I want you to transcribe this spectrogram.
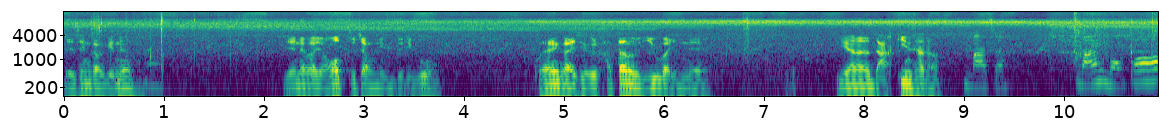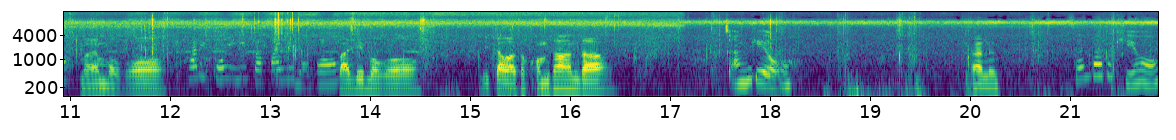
내 생각에는 얘네가 영업 부장님들이고 고양이 간식을 갖다 놓은 이유가 있네. 이 하나는 낚인 사람. 맞아. 많이 먹어. 많이 먹어. 살이 꼬이니까 빨리 먹어. 빨리 먹어. 이따 와서 검사한다. 짱 귀여워. 나는 센다도 귀여워.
